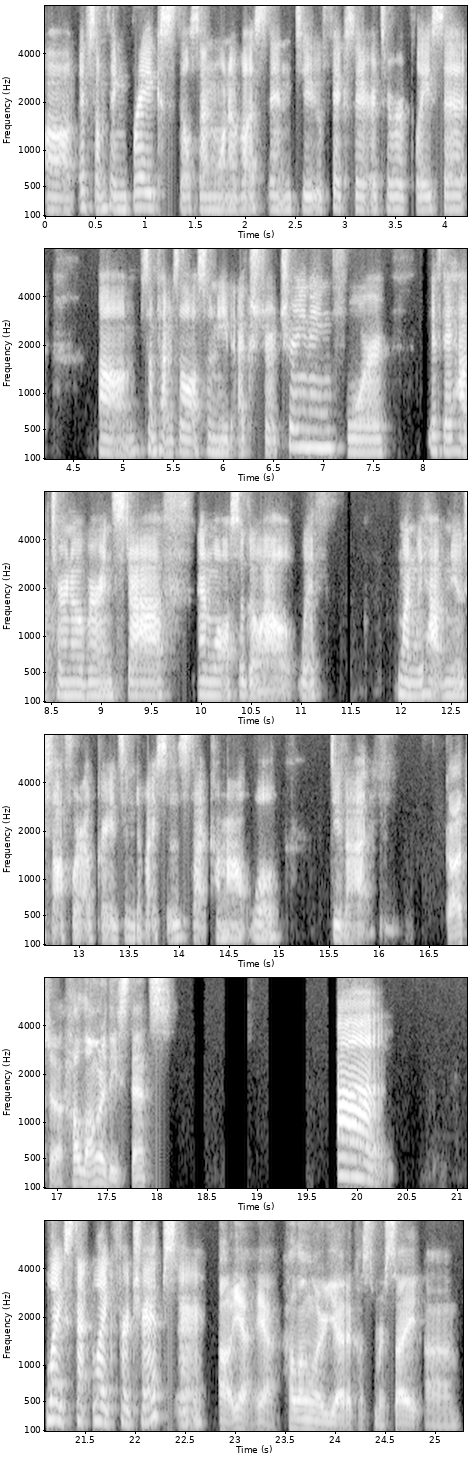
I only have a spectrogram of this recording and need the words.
uh, if something breaks, they'll send one of us in to fix it or to replace it. Um, sometimes they'll also need extra training for if they have turnover in staff. And we'll also go out with when we have new software upgrades and devices that come out, we'll do that. Gotcha. How long are these stents? Uh, like like for trips or? Oh yeah, yeah. How long are you at a customer site? Um,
